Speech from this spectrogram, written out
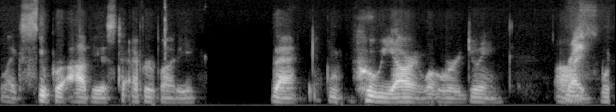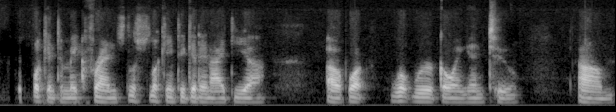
like super obvious to everybody that who we are and what we're doing. Um, right. We're looking to make friends, just looking to get an idea of what what we're going into um,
